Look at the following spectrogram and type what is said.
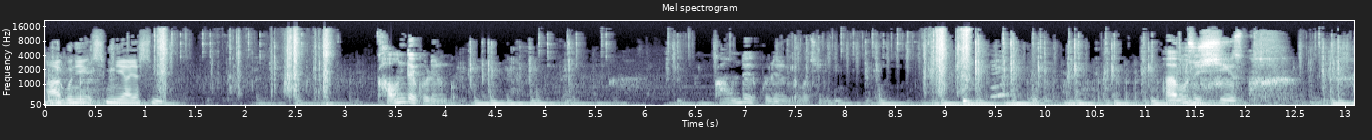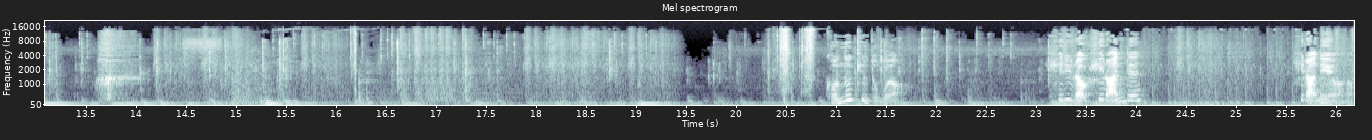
아군이 승리하였습니다. 가운데 굴리는 거 가운데 굴리는 게 뭐지? 아 무슨 씨 걷는 키는 또 뭐야? 힐이라고 힐 아닌데? 힐 아니에요 형.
